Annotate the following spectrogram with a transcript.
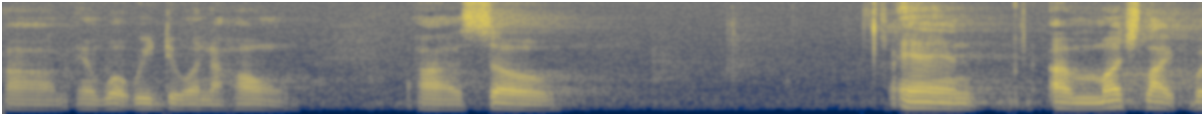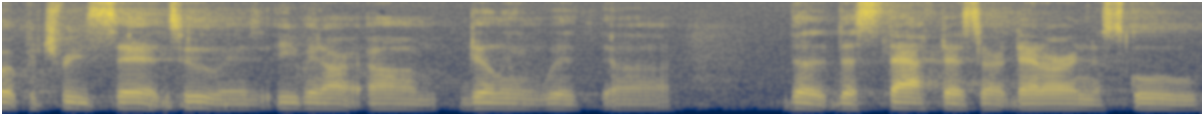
and what we do in the home. Uh, so and um, much like what Patrice said too, is even our um, dealing with uh, the the staff that are that are in the school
